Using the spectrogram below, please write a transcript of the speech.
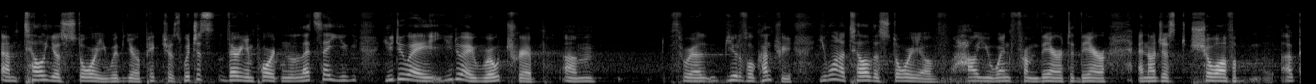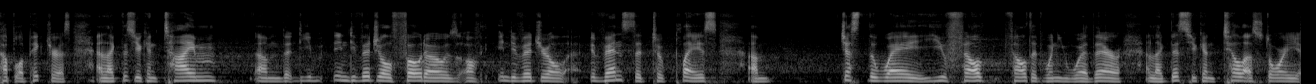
um, tell your story with your pictures, which is very important. Let's say you you do a you do a road trip. Um, through a beautiful country, you want to tell the story of how you went from there to there, and not just show off a, a couple of pictures. And like this, you can time um, the, the, individual photos of individual events that took place, um, just the way you felt felt it when you were there, and like this, you can tell a story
